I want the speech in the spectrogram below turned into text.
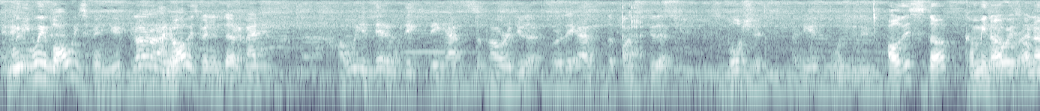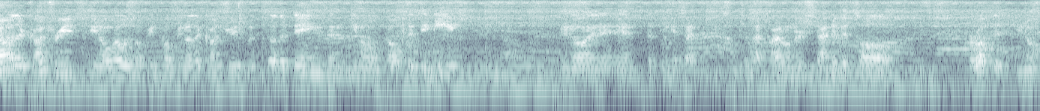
And We, the- always been, dude. No, no, I we've always been in But debt. imagine how we in debt and they, they have the power to do that, or they have the funds to do that. It's bullshit. I think it's bullshit, dude. All this stuff coming We're up always right helping now. other countries, you know, we're always helping, helping other countries with other things and, you know, help that they need. You know, and, and the thing is that sometimes I try to understand if it's all corrupted, you know?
